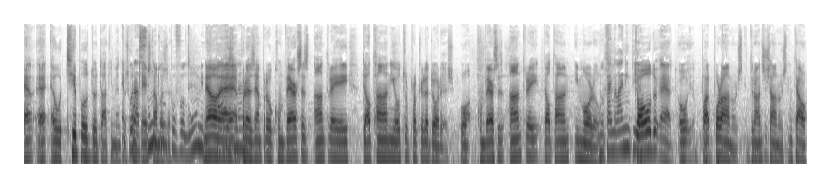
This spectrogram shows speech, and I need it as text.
é, é, é, o tipo de documentos é por com assunto, que estamos. Por volume, Não, por é, por exemplo, conversas entre Deltan e outros procuradores, ou conversas entre Deltan e Moro. No timeline inteiro. Todo, é, ou, por, por, anos, durante os anos. Então,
